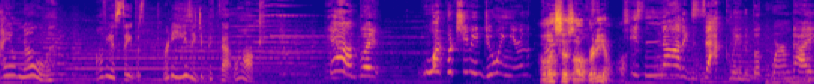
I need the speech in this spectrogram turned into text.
I don't know. Obviously, it was pretty easy to pick that lock. Yeah, but what would she be doing here in the Unless there's already a lock. She's not exactly the bookworm type.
